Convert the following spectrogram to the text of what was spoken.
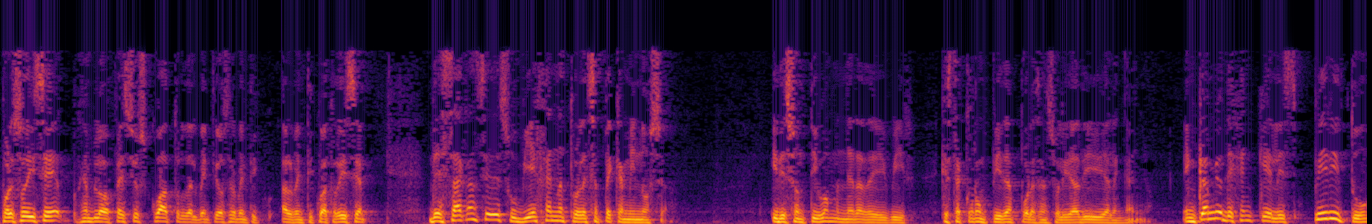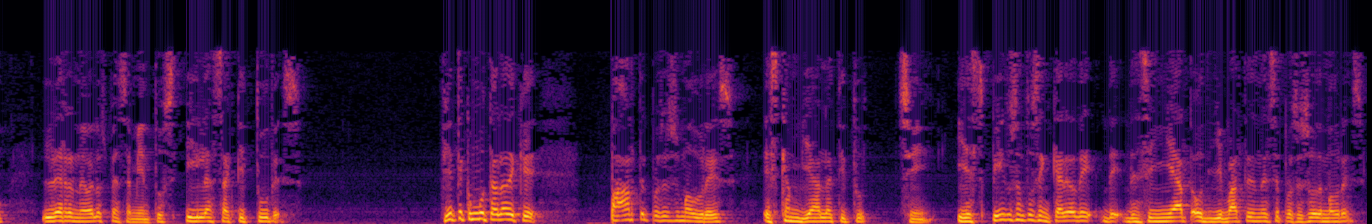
por eso dice, por ejemplo, Efesios 4, del 22 al, 20 al 24, dice, desháganse de su vieja naturaleza pecaminosa y de su antigua manera de vivir, que está corrompida por la sensualidad y el engaño. En cambio, dejen que el Espíritu le renueve los pensamientos y las actitudes. Fíjate cómo te habla de que parte del proceso de madurez es cambiar la actitud, ¿sí? Y Espíritu Santo se encarga de, de, enseñarte o de llevarte en ese proceso de madurez,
